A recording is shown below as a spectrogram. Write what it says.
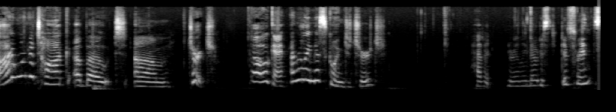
I want to talk about um, church. Oh, okay. I really miss going to church. haven't really noticed a difference.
